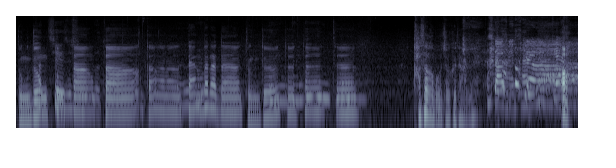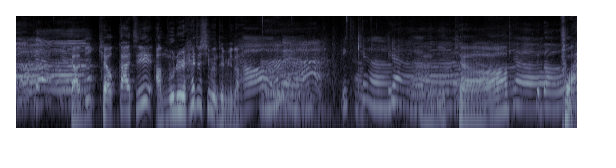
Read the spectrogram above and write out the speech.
둥둥 뚱땅 땅땅 땅따라당 둥둥 뚱땅땅 가사가 뭐죠 그 다음에? 나비켜까지 안무를 해주시면 됩니다. 아, 네. 비켜. 나비켜 그다음 부아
